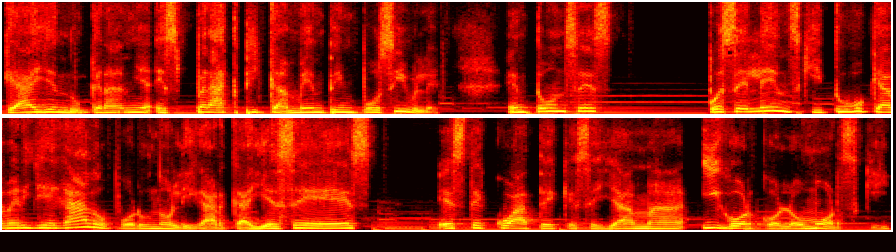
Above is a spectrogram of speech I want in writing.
que hay en Ucrania es prácticamente imposible. Entonces, pues Zelensky tuvo que haber llegado por un oligarca y ese es este cuate que se llama Igor Kolomorsky,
